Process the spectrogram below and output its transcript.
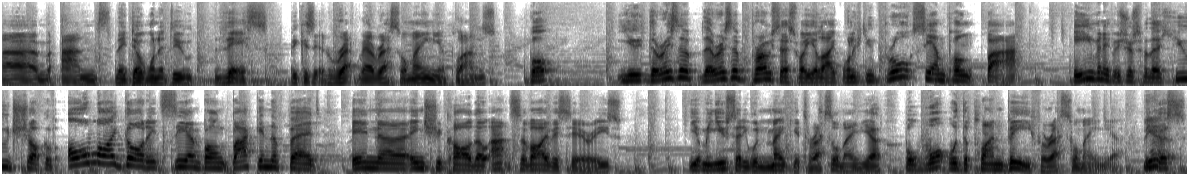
um, and they don't want to do this because it'd wreck their WrestleMania plans, but you there is a there is a process where you're like, well, if you brought CM Punk back, even if it's just for the huge shock of, oh my god, it's CM Punk back in the Fed in uh, in Chicago at Survivor Series, I mean, you said he wouldn't make it to WrestleMania, but what would the plan be for WrestleMania? Because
